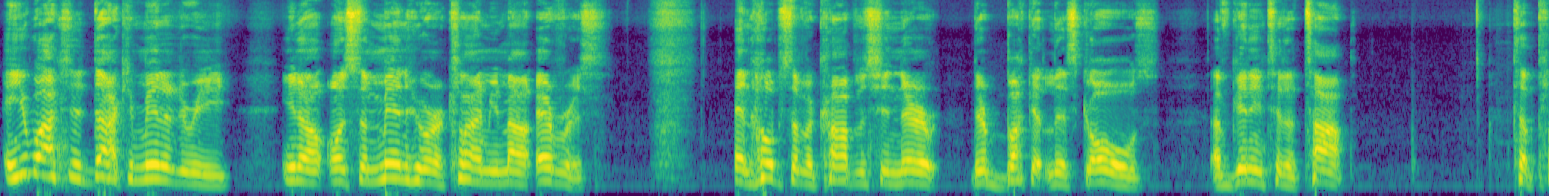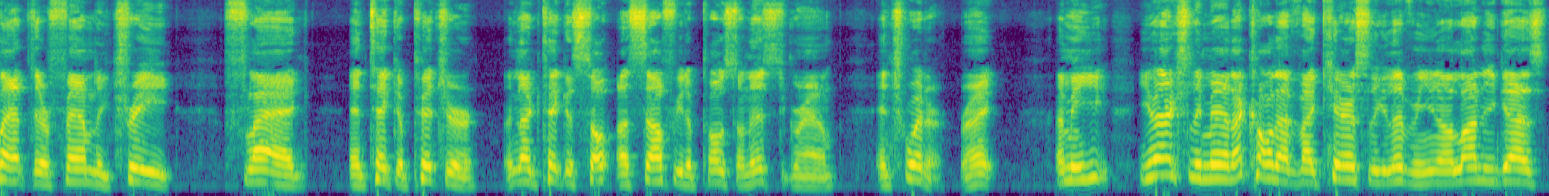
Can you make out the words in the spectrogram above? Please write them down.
and you're watching a documentary, you know, on some men who are climbing Mount Everest in hopes of accomplishing their, their bucket list goals of getting to the top to plant their family tree flag and take a picture and like take a, so, a selfie to post on Instagram and Twitter, right? I mean, you, you actually, man, I call that vicariously living. You know, a lot of you guys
